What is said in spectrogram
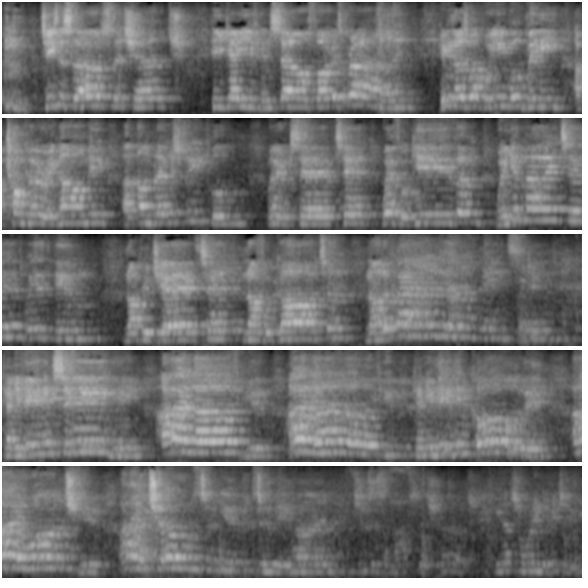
Jesus loves the church. He gave himself for his bride. He knows what we will be a conquering army, an unblemished people. We're accepted, we're forgiven, we're united with Him. Not rejected, not forgotten, not abandoned in sin. Can you hear him singing? I love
